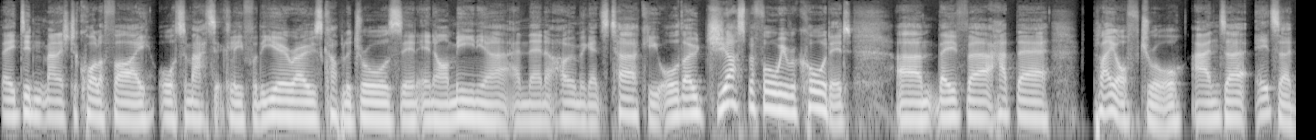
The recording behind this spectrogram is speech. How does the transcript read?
they didn't manage to qualify automatically for the Euros. Couple of draws in, in Armenia and then at home against Turkey. Although just before we recorded, um, they've uh, had their playoff draw, and uh, it's a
